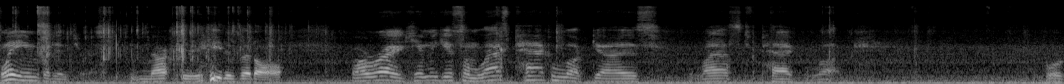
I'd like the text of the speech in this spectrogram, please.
Lame, but interesting. Not creative at all. Alright, can we get some last pack luck, guys? Last pack luck. Four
